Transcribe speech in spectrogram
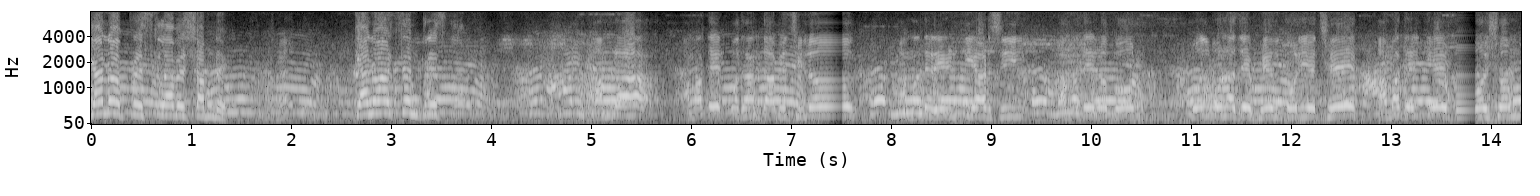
কেন প্রেস ক্লাবের সামনে? কেন আসছেন প্রেস আমরা, আমাদের প্রধান দাবি ছিল আমাদের এনটিআরসি আমাদের ওপর বলব না যে ফেল করিয়েছে, আমাদেরকে বৈষম্য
